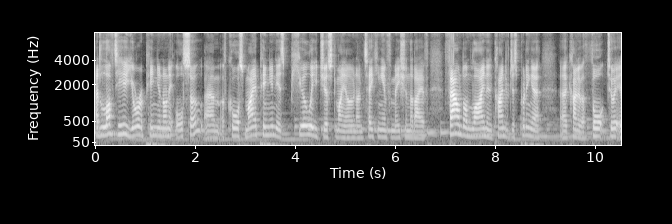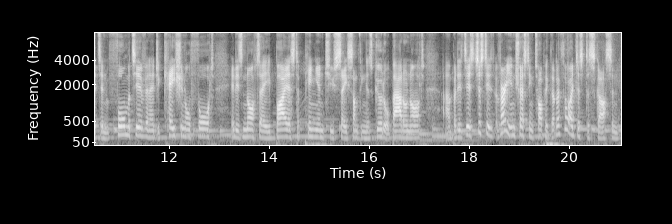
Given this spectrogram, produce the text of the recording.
I'd love to hear your opinion on it also. Um, of course, my opinion is purely just my own. I'm taking information that I have found online and kind of just putting a, a kind of a thought to it. It's informative and educational thought. It is not a biased opinion to say something is good or bad or not. Uh, but it is just a very interesting topic that I thought I'd just discuss. And,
